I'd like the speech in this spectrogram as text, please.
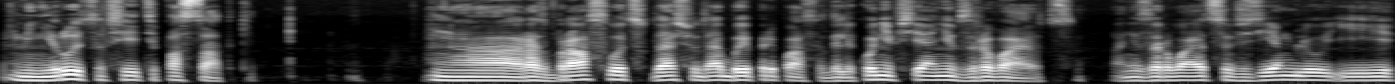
минируются все эти посадки, а, разбрасывают сюда-сюда боеприпасы. Далеко не все они взрываются. Они взрываются в землю, и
